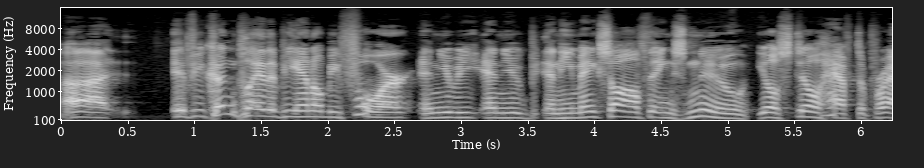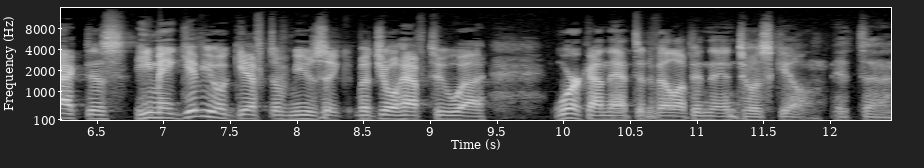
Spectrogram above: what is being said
uh, if you couldn't play the piano before and you be, and you and he makes all things new, you'll still have to practice. He may give you a gift of music, but you'll have to uh, work on that to develop into, into a skill. It uh...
